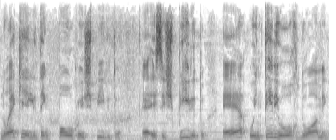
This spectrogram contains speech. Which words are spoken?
não é que ele tem pouco espírito, é esse espírito é o interior do homem,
